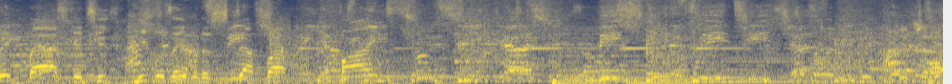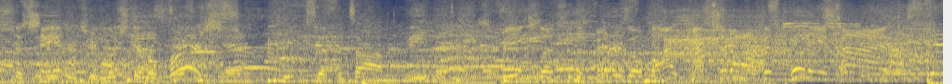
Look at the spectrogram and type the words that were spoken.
big baskets, he, he was able to step up, find be students, be teachers. Off to Sanders, who looks to reverse. Speaks at the top. Speaks, lets the defender go by, kicks it off. It's plenty of time.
